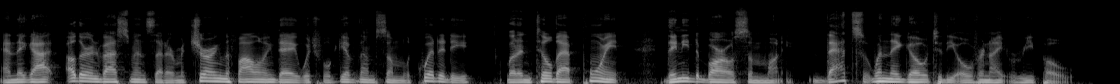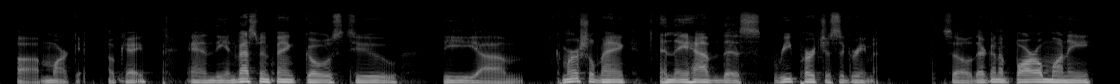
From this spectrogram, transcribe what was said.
And they got other investments that are maturing the following day, which will give them some liquidity. But until that point, they need to borrow some money. That's when they go to the overnight repo uh, market. Okay. And the investment bank goes to the um, commercial bank and they have this repurchase agreement. So they're going to borrow money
